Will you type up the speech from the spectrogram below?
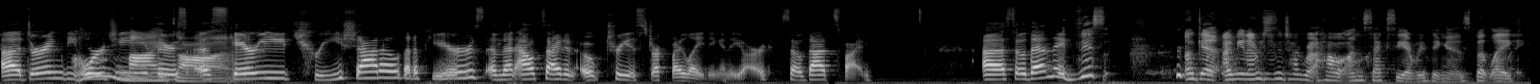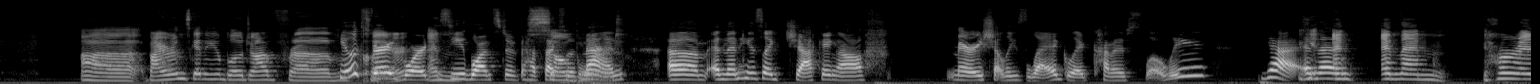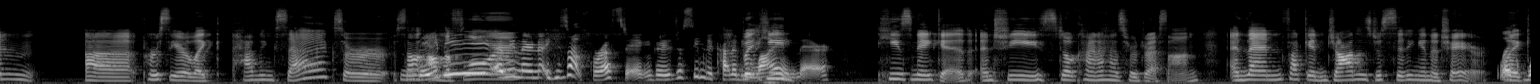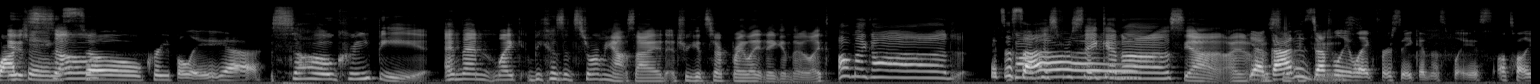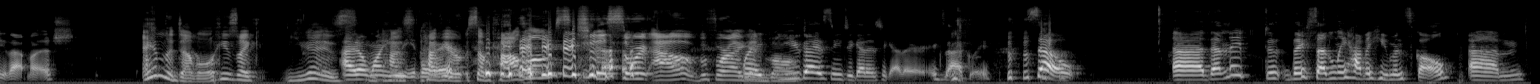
Uh, during the Oh orgy, there's a scary tree shadow that appears, and then outside, an oak tree is struck by lightning in the yard. So that's fine. Uh, so then they This again. I mean, I'm just gonna talk about how unsexy everything is, but like, uh, Byron's getting a blowjob from. He looks Claire, very bored because he wants to have sex so with bored. men. Um, and then he's like jacking off Mary Shelley's leg, like kind of slowly. Yeah, and Yeah, then and, and then her and uh Percy are like having sex or something on the floor. I mean, they're not, he's not thrusting. They just seem to kind of be But he- lying there. He's naked and she still kind of has her dress on and then fucking john is just sitting in a chair like, it watching so, so creepily. Yeah. so creepy and then like because it's storming outside a tree gets struck by lightning and they're like oh my god It's a god has forsaken us yeah I, I Yeah, so God is definitely like forsaken this place. I'll tell you that much. and the devil he's like you guys I don't want you either." have your some problems to Yeah. sort out before i get involved you guys need to get it together. Exactly. So uh, then they they suddenly have a human skull um,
